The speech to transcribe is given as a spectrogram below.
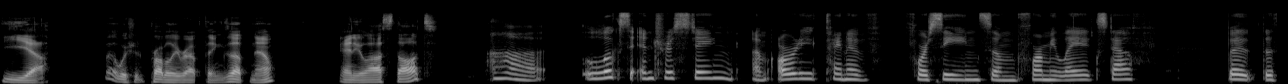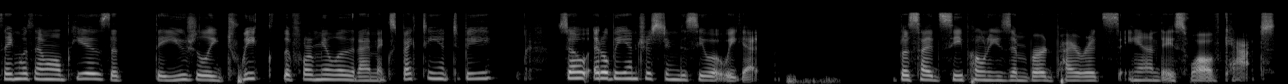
yeah. Well, we should probably wrap things up now. Any last thoughts? Uh, looks interesting. I'm already kind of foreseeing some formulaic stuff. But the thing with MLP is that they usually tweak the formula that I'm expecting it to be. So it'll be interesting to see what we get. Besides sea ponies and bird pirates and a suave cat.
